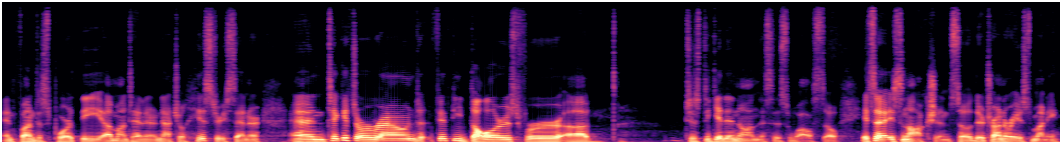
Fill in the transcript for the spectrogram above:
and fun to support the uh, Montana Natural History Center. And tickets are around $50 for uh, just to get in on this as well. So it's, a, it's an auction, so they're trying to raise money.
